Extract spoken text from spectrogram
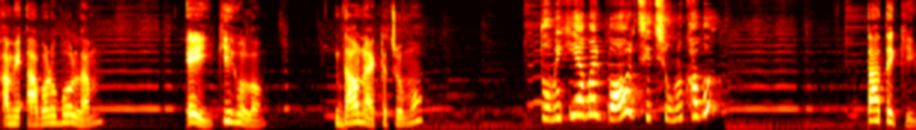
আমি আবারও বললাম এই কি হলো? দাও না একটা চুমু। তুমি কি আমার বর যে চুমু খাব? তাতে কি?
